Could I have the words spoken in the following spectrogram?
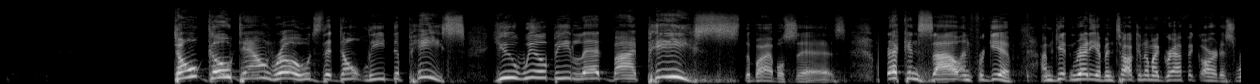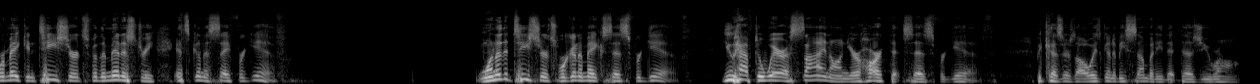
Don't go down roads that don't lead to peace. You will be led by peace, the Bible says. Reconcile and forgive. I'm getting ready. I've been talking to my graphic artist. We're making t shirts for the ministry. It's going to say forgive. One of the t shirts we're going to make says forgive. You have to wear a sign on your heart that says forgive because there's always going to be somebody that does you wrong.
